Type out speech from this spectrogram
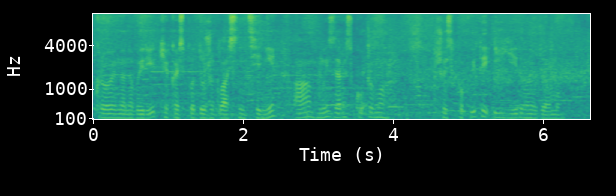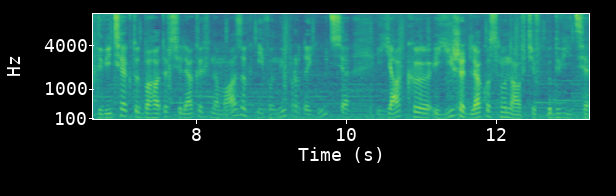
Ікрою на новий рік, якась по дуже класній ціні. А ми зараз купимо щось попити і їдемо додому. Дивіться, як тут багато всіляких намазок, і вони продаються як е, їжа для космонавтів. Подивіться,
